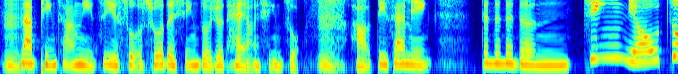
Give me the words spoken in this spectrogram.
嗯那平常你自己所说的星座就太阳星座。嗯，好，第三名，噔噔噔噔，金牛座，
